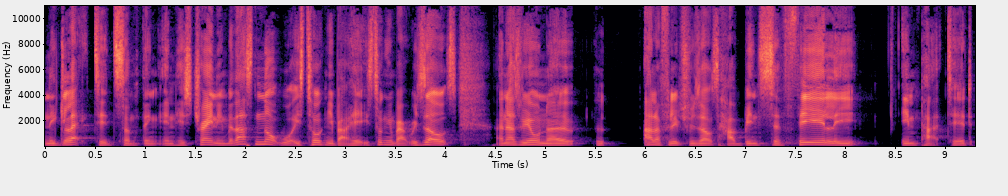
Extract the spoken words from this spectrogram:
neglected something in his training. But that's not what he's talking about here. He's talking about results. And as we all know, Alaphilippe's results have been severely impacted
